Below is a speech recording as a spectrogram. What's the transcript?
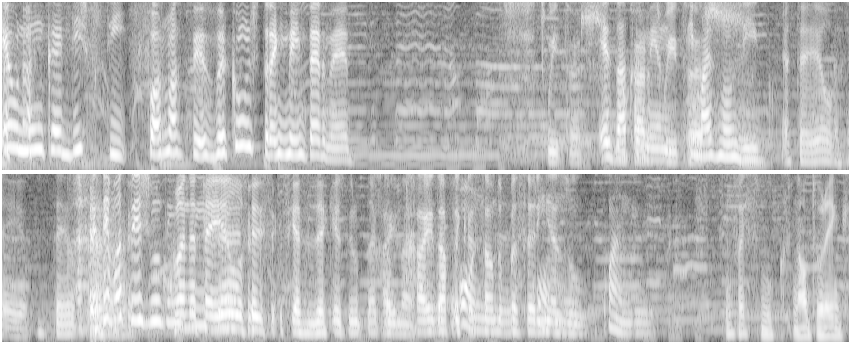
Eu nunca discuti de forma acesa com um estranho na internet. Twitter. Exatamente. Twitter. E mais não digo. Até ele. Até eu. Até, ele. Até vocês não têm Quando até Twitter. ele. Isso quer dizer que este grupo está Raio, condenado. raio da aplicação Onde? do passarinho Como? azul. Quando? No Facebook, na altura em que,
